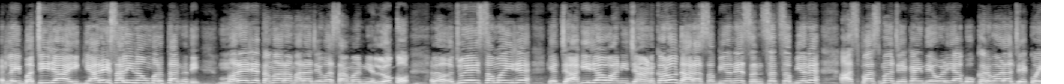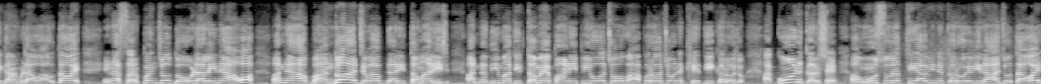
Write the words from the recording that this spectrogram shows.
એટલે એ બચી જાય એ ક્યારેય સાલીના મરતા નથી. મરે છે તમારા મારા જેવા સામાન્ય લોકો. એટલે હજુ એ સમય છે કે જાગી જાઓ, આની જાણ કરો ધારાસભ્યને, સંસદ સભ્યને. આસપાસમાં જે કાંઈ દેવળિયા, ગોખરવાળા, જે કોઈ ગામડાઓ આવતા હોય, એના સરપંચો દોવડા લઈને આવો અને આ બાંધો, આ જવાબદારી તમારી જ. આ નદીમાંથી તમે પાણી પીવો છો, વાપરો છો અને ખેતી કરો છો. આ કોણ કરશે. આ હું સુરતથી આવીને કરું એવી રાહ જોતા હોય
